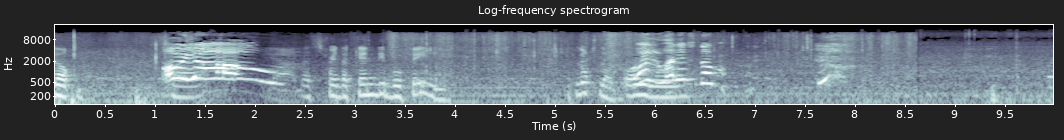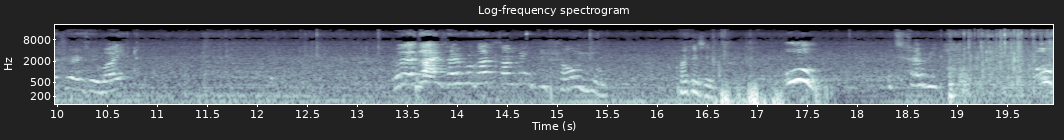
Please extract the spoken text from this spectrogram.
Look. Oh, Oreo! Yeah, that's for the candy buffet. It looks like What, what is the... What's yours, Mike? Wait, guys, I forgot something to show you. What is it? Oh, It's heavy. Oh!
